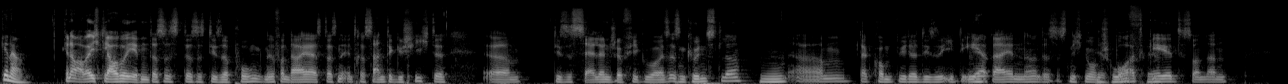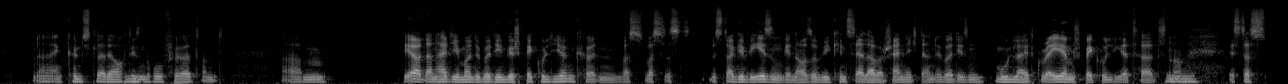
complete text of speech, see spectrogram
Genau. Genau, aber ich glaube eben, das ist, das ist dieser Punkt. Ne? Von daher ist das eine interessante Geschichte, ähm, diese Salinger-Figur. Es ist ein Künstler. Mhm. Ähm, da kommt wieder diese Idee ja. rein, ne? dass es nicht nur um der Sport Ruf, geht, ja. sondern ne, ein Künstler, der auch mhm. diesen Ruf hört. Und ähm, ja, dann halt jemand, über den wir spekulieren können. Was, was ist, ist da gewesen? Genauso wie Kinsella wahrscheinlich dann über diesen Moonlight Graham spekuliert hat. Ne? Mhm. Ist das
